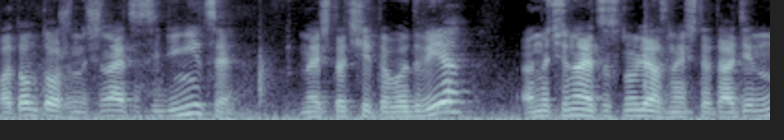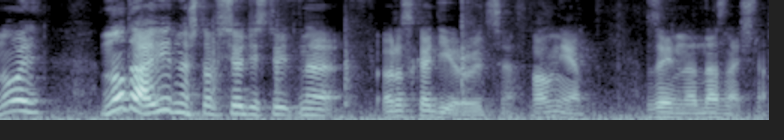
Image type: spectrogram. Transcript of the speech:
Потом тоже начинается с единицы, значит, отсчитываю две. Начинается с нуля, значит, это 1, 0. Ну да, видно, что все действительно раскодируется. Вполне взаимно однозначно.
